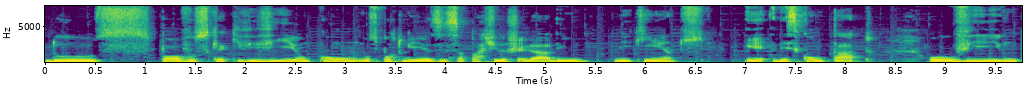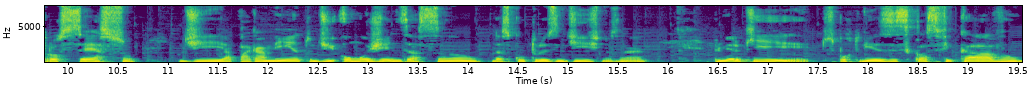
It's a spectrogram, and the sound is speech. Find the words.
dos povos que aqui viviam com os portugueses a partir da chegada em 1500. E desse contato houve um processo de apagamento, de homogeneização das culturas indígenas, né? Primeiro que os portugueses classificavam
